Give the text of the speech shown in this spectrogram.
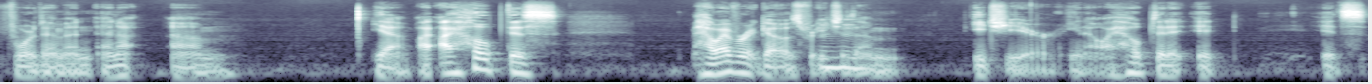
for them, and and I, um, yeah, I, I hope this, however it goes for each of them, each year, you know, I hope that it it it's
